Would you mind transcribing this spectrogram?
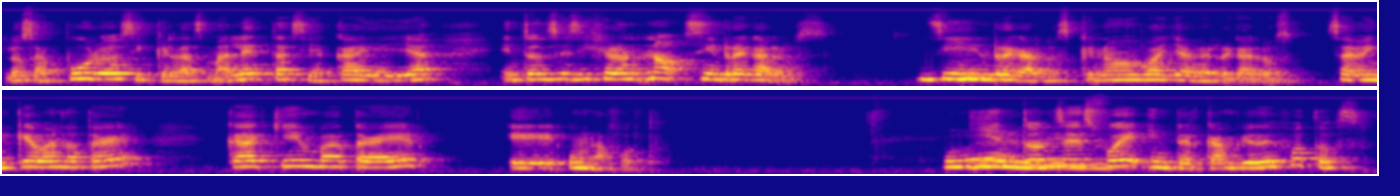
los apuros y que las maletas y acá y allá, entonces dijeron, no, sin regalos, sin regalos, que no vaya a haber regalos. ¿Saben qué van a traer? Cada quien va a traer eh, una foto. Y entonces fue intercambio de fotos.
